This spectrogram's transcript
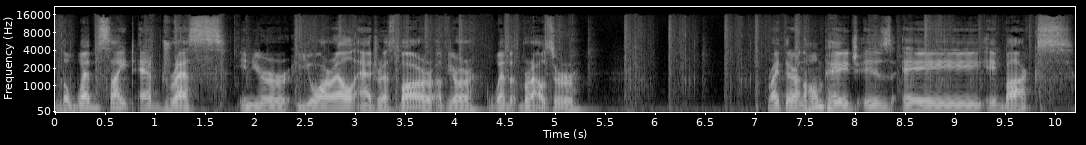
the website address in your URL address bar of your web browser. Right there on the homepage is a, a box,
